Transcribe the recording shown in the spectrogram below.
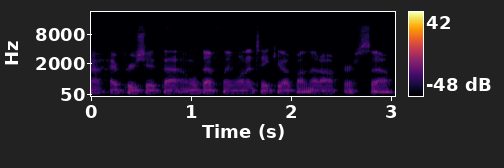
I appreciate that. And we'll definitely want to take you up on that offer. So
